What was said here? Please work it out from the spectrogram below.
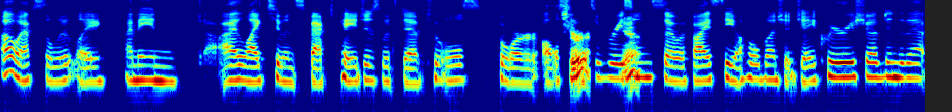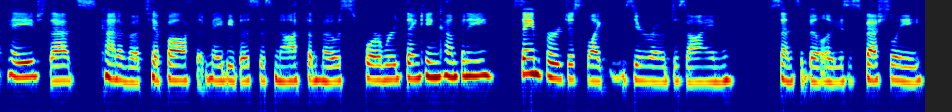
Oh, absolutely. I mean, I like to inspect pages with dev tools for all Sure, sorts of reasons. So if I see a whole bunch of jQuery shoved into that page, that's kind of a tip off that maybe this is not the most forward thinking company. Same for just like zero design sensibilities, especially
